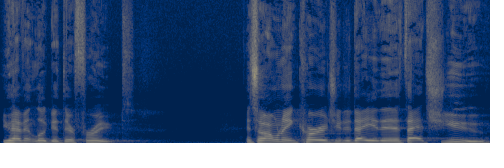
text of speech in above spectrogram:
You haven't looked at their fruit. And so I want to encourage you today that if that's you,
